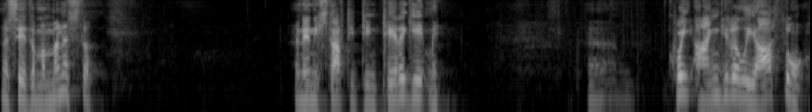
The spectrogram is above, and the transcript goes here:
And I said, I'm a minister. And then he started to interrogate me. Um, quite angrily, I thought.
